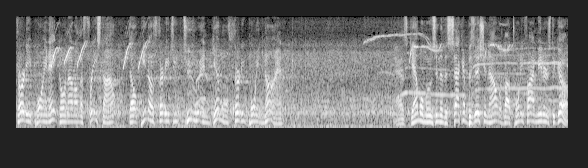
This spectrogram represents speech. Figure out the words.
30.8 going out on the freestyle. Del Pino 32.2 and Gemmel 30.9. As Gemmel moves into the second position now about 25 meters to go.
